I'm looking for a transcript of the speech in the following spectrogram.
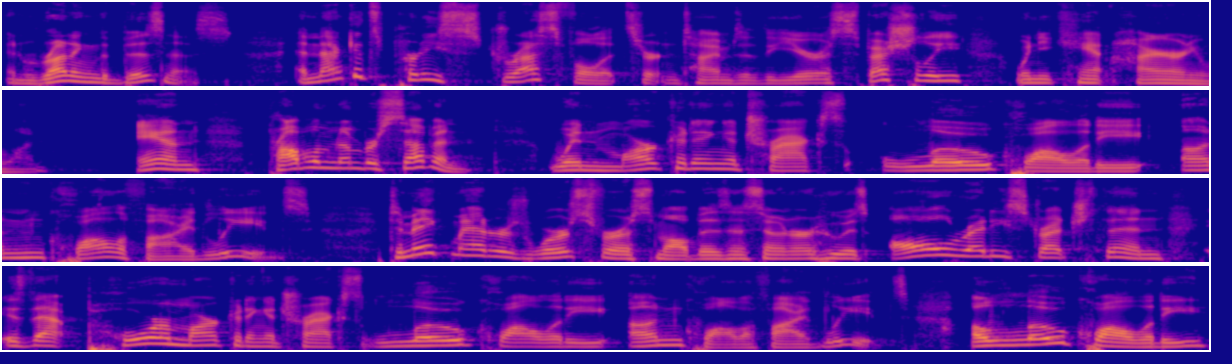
and running the business. And that gets pretty stressful at certain times of the year, especially when you can't hire anyone. And problem number 7, when marketing attracts low quality, unqualified leads. To make matters worse for a small business owner who is already stretched thin, is that poor marketing attracts low quality, unqualified leads. A low quality,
